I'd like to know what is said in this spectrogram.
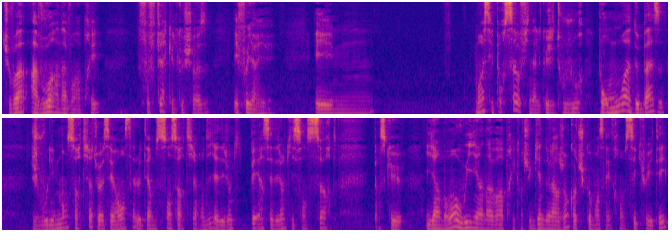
tu vois, avoir un avant-après il faut faire quelque chose et il faut y arriver. Et hum, moi, c'est pour ça au final que j'ai toujours, pour moi de base, je voulais m'en sortir. Tu vois, c'est vraiment ça le terme s'en sortir. On dit il y a des gens qui percent, il y a des gens qui s'en sortent parce que il y a un moment, oui, il y a un avant après. Quand tu gagnes de l'argent, quand tu commences à être en sécurité,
